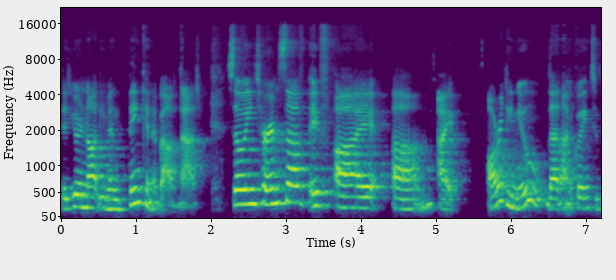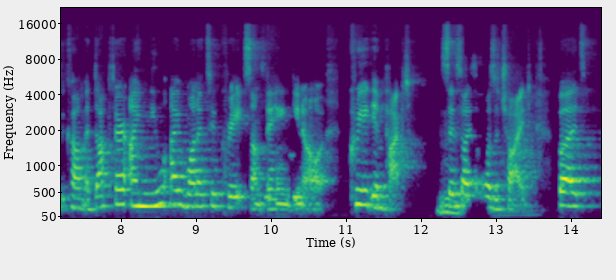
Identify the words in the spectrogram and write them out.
that you're not even thinking about that. So in terms of if I um, I already knew that I'm going to become a doctor. I knew I wanted to create something, you know, create impact mm. since I was a child. But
